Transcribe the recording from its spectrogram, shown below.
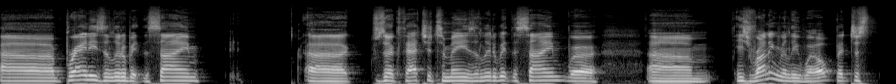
Uh, Brandy's a little bit the same. Uh, Zerk Thatcher to me is a little bit the same. Where um, he's running really well, but just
